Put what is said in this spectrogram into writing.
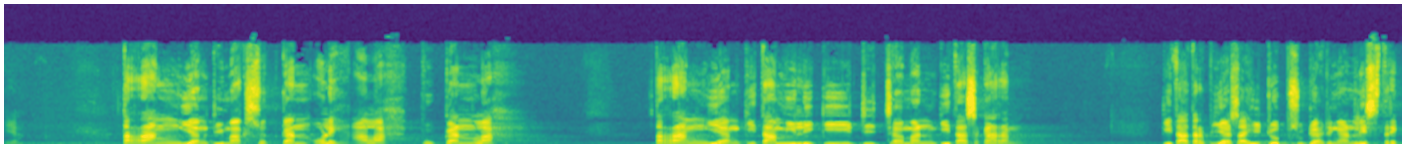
ya, terang yang dimaksudkan oleh Allah bukanlah terang yang kita miliki di zaman kita sekarang. Kita terbiasa hidup sudah dengan listrik,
